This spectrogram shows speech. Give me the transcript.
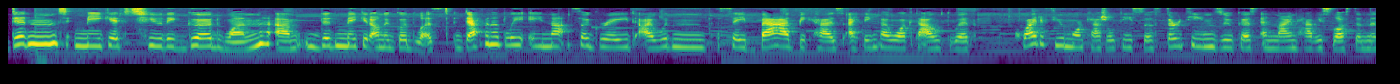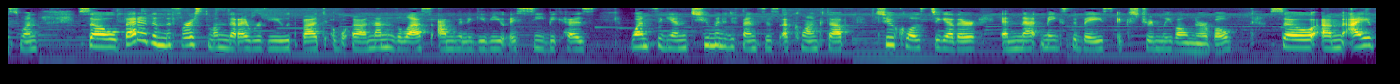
didn't make it to the good one, um, didn't make it on the good list. Definitely a not so great, I wouldn't say bad because I think I walked out with quite a few more casualties, so 13 Zookas and 9 Heavies lost in this one. So better than the first one that I reviewed, but uh, nonetheless, I'm going to give you a C because once again, too many defenses are clunked up, too close together, and that makes the base extremely vulnerable. So um, I've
